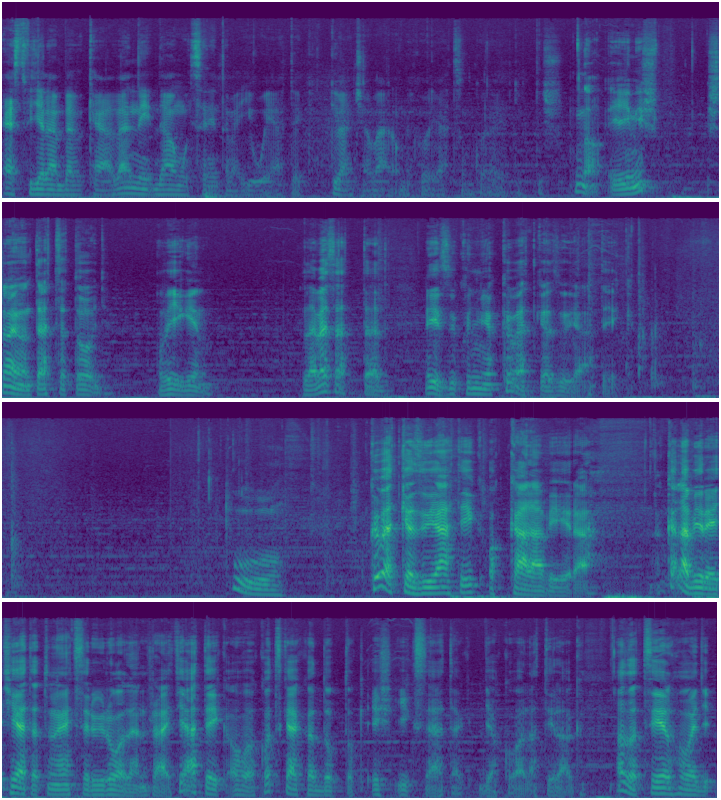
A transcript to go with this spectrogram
ezt figyelembe kell venni, de amúgy szerintem egy jó játék. Kíváncsian várom, mikor játszunk vele együtt is. Na, én is. És nagyon tetszett, hogy a végén levezetted. Nézzük, hogy mi a következő játék. Hú. A következő játék a Calavera. A Calavera egy hihetetlenül egyszerű roll and write játék, ahol kockákat dobtok és x gyakorlatilag. Az a cél, hogy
